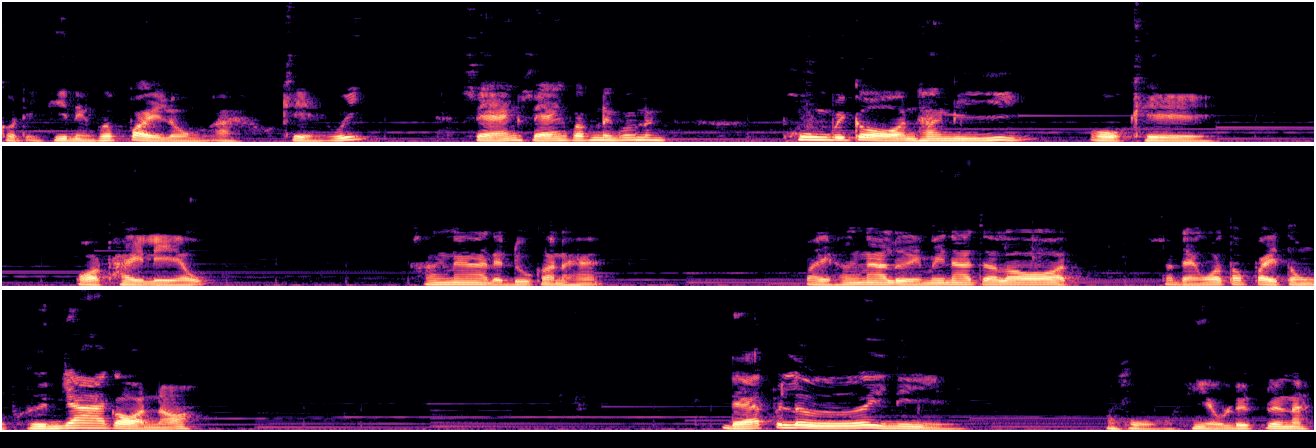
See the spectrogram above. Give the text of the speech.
กดอีกทีหนึ่งเพื่อปล่อยลงอะโอเคอุ้ยแสงแสงแป๊บหนึ่งแป๊บหนึ่งพุ่งไปก่อนทางนี้ โอเค ปลอดภัยแล้ว ข้างหน้าเดี๋ยวดูก่อนนะฮะ ไปข้างหน้าเลยไม่น่าจะรอด แสดงว่าต้องไปตรงพื้นหญ้าก่อนเนาะแดดไปเลยนี่โอ้โหเหี่ยวลึกด้วยนะ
